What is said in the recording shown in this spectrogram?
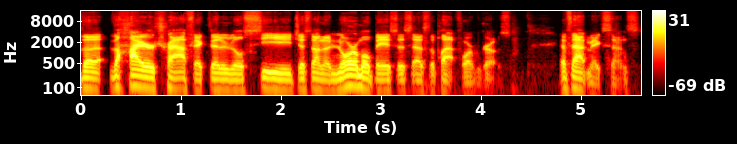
the the higher traffic that it'll see just on a normal basis as the platform grows, if that makes sense.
